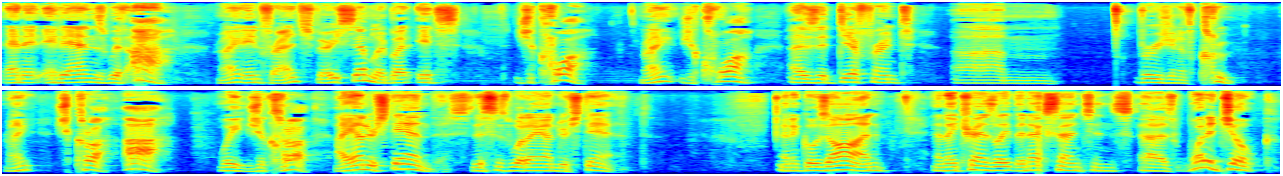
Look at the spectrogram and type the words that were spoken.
and it, it ends with ah right in French, very similar, but it's je crois right je crois as a different um, version of cru right je crois ah wait je crois I understand this. This is what I understand. And it goes on, and they translate the next sentence as, what a joke.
